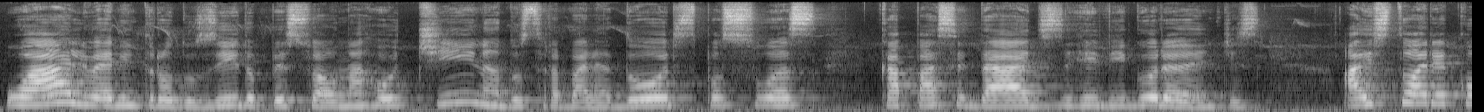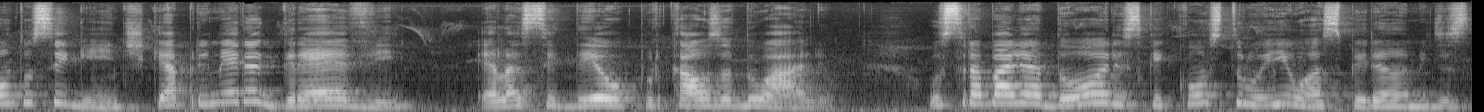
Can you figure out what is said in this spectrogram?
O alho era introduzido, pessoal, na rotina dos trabalhadores por suas capacidades revigorantes a história conta o seguinte, que a primeira greve ela se deu por causa do alho. Os trabalhadores que construíam as pirâmides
